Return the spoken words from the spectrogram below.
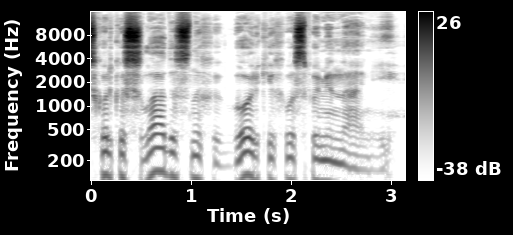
сколько сладостных и горьких воспоминаний.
